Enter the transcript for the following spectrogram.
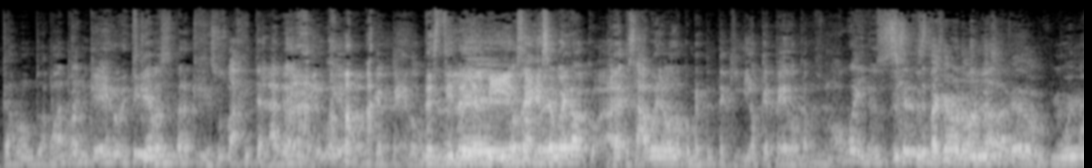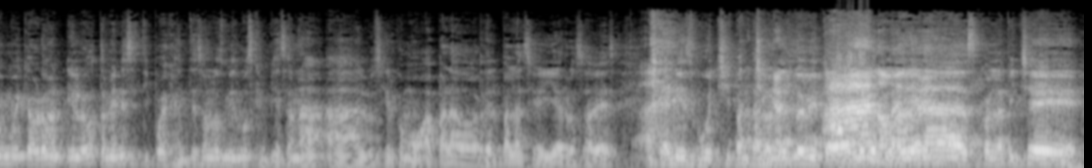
cabrón, pues, aguantan. ¿Para qué, güey? ¿Qué vas a esperar que Jesús baje y te la haga él, güey? ¿O qué pedo, güey? Destila y el vino, O sea, ese güey. lo, esa güey luego lo convierte en tequila, ¿o qué pedo, cabrón? No, güey, eso sí está cabrón ese pedo, muy muy muy cabrón. Y luego también ese tipo de gente son los mismos que empiezan a, a lucir como aparador del Palacio de Hierro, ¿sabes? Tenis Gucci, pantalones Chingada. Louis Vuitton, Ah, de que no playeras con la pinche,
